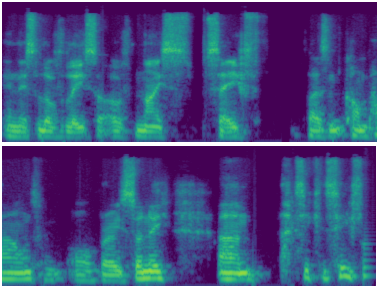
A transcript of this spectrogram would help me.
in this lovely sort of nice, safe, pleasant compound, all very sunny. And as you can see from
